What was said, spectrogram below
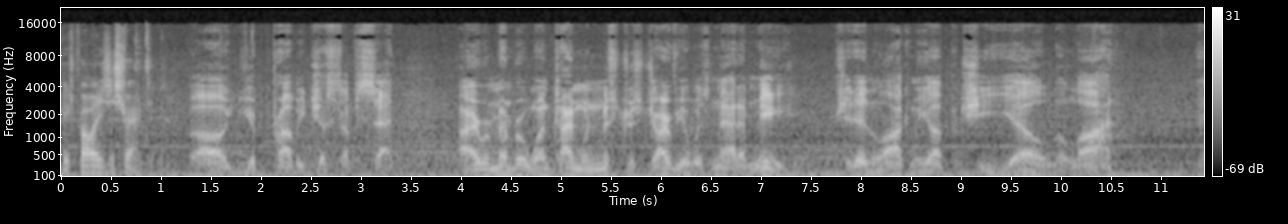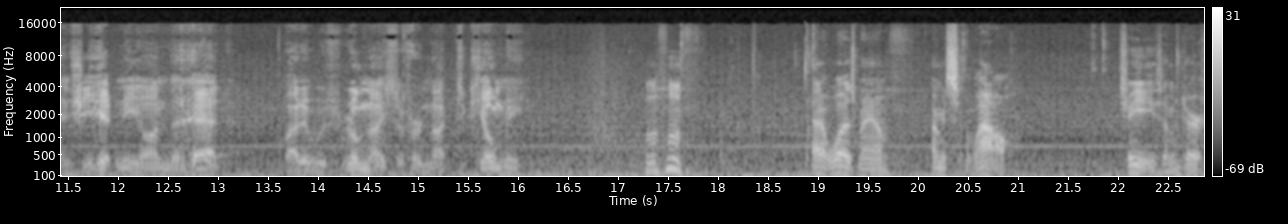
He's probably distracted. Oh, you're probably just upset. I remember one time when Mistress Jarvia was mad at me. She didn't lock me up, but she yelled a lot. And she hit me on the head. But it was real nice of her not to kill me. Mm-hmm. That it was, ma'am. I mean, wow. Jeez, I'm a jerk.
